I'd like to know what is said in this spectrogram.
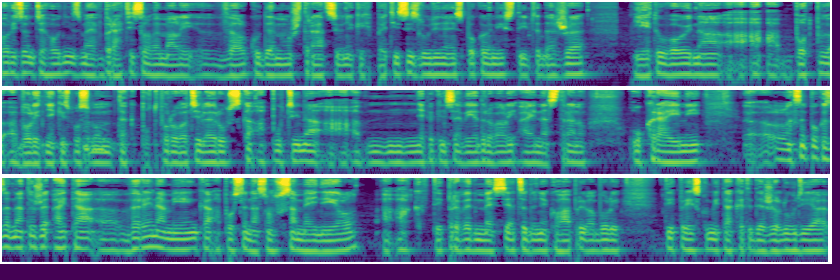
horizonte hodín sme v Bratislave mali veľkú demonstráciu, nejakých 5000 ľudí nespokojných s tým, teda, že je tu vojna a, a, a, boli nejakým spôsobom tak podporovateľe Ruska a Putina a, a nepekne sa vyjadrovali aj na stranu Ukrajiny. E, len chcem pokazať na to, že aj tá e, verejná mienka a postoj na sa menil a ak tie prvé mesiace do nejakého apríla boli tie prieskumy také, teda, že ľudia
